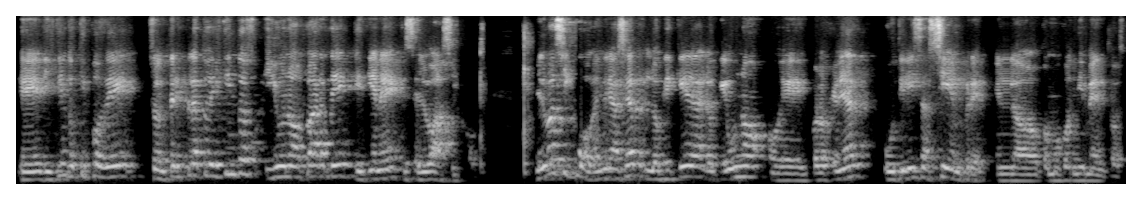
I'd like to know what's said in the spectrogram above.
distintos tipos de, son tres platos distintos y uno aparte que tiene, que es el básico. El básico vendría a ser lo que queda, lo que uno, eh, por lo general, utiliza siempre en como condimentos.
